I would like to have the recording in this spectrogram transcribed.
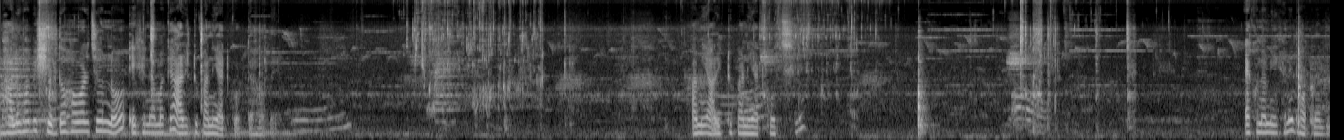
ভালোভাবে সেদ্ধ হওয়ার জন্য এখানে আমাকে আর একটু পানি অ্যাড করতে হবে। আমি আর একটু পানি অ্যাড করছি। এখন আমি এখানে ঢাকনা দিই।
